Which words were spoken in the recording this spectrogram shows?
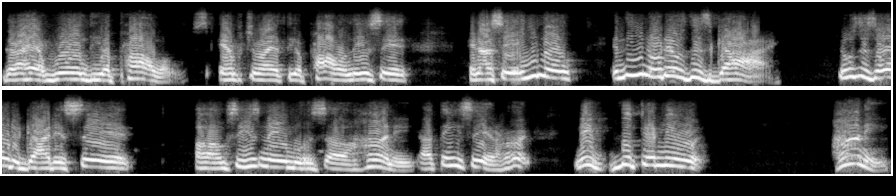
that I had won the Apollos, amateur at the Apollo. And they said, and I said, you know, and then, you know, there was this guy, there was this older guy that said, um, see, his name was uh, Honey. I think he said Honey. And they looked at me and went, Honey.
